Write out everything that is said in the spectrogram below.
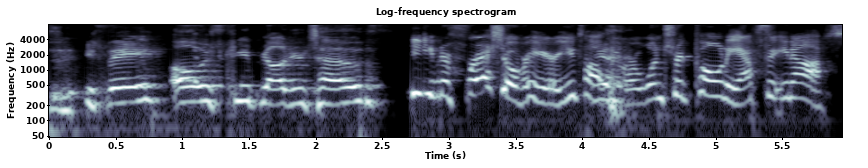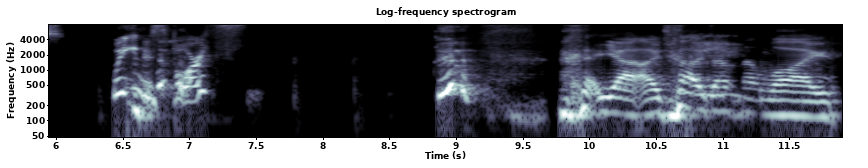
You see, always keep you on your toes. Keeping it fresh over here. You thought yeah. we were a one trick pony. Absolutely not. We can do sports. yeah, I, I don't know why.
